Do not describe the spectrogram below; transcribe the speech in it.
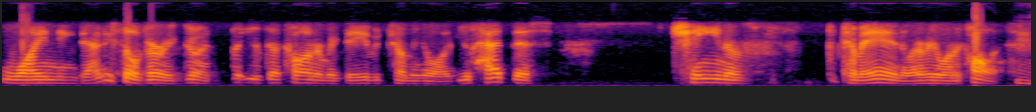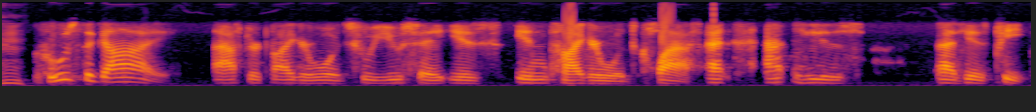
winding down, he's still very good, but you've got Connor McDavid coming along. You've had this chain of command, or whatever you want to call it. Mm-hmm. Who's the guy after Tiger Woods who you say is in Tiger Woods' class at at his at his peak?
